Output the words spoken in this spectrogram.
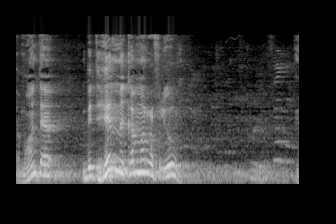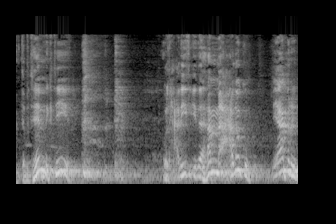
طب ما هو أنت بتهم كم مرة في اليوم؟ أنت بتهم كتير. والحديث إذا هم أحدكم بامر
